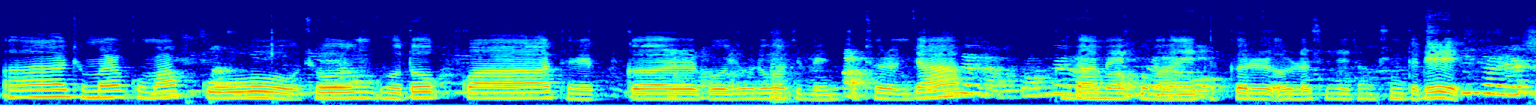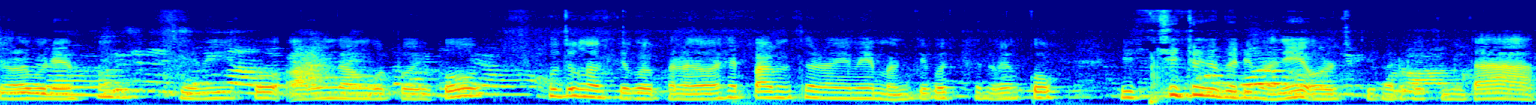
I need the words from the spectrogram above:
아, 정말 고맙고, 좋은 구독과 댓글, 뭐, 여러 가지 멘트 촬영자, 그 다음에 그 많이 댓글을 올려주신 당신들이 여러분의 흥- 재미있고 아름다운 것도 있고, 소중한 기억을 바라는 햇밤 슬라임에 만지고 싶으면 꼭이 시청자들이 많이 올려주기 바라겠습니다.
